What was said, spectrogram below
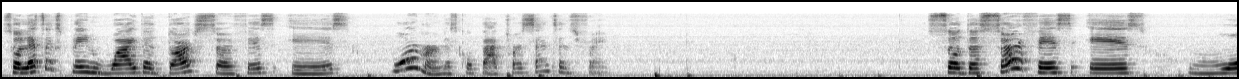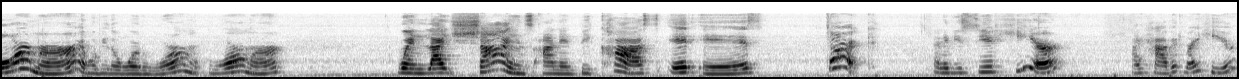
So let's explain why the dark surface is warmer. Let's go back to our sentence frame. So the surface is warmer, it will be the word warm, warmer, when light shines on it because it is dark. And if you see it here, I have it right here.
